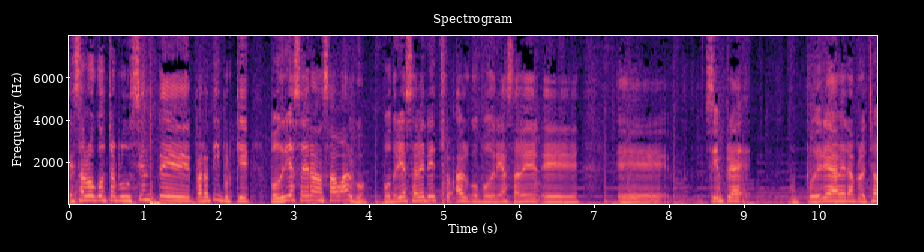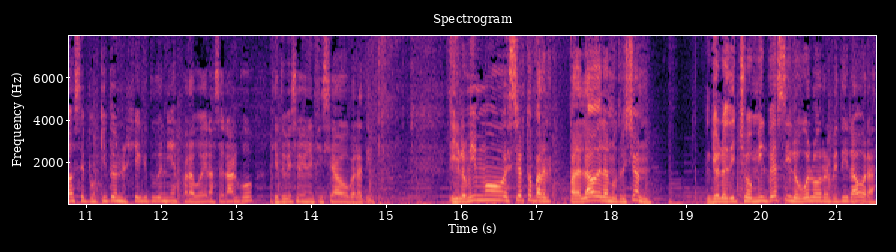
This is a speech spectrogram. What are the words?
es algo contraproducente para ti porque podrías haber avanzado algo, podrías haber hecho algo, podrías haber eh, eh, siempre podría haber aprovechado ese poquito de energía que tú tenías para poder hacer algo que te hubiese beneficiado para ti. Y lo mismo es cierto para el, para el lado de la nutrición. Yo lo he dicho mil veces y lo vuelvo a repetir ahora.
